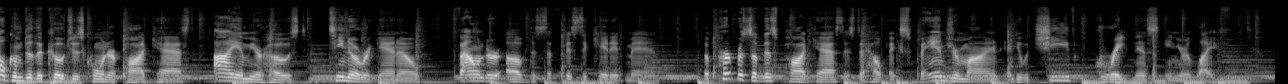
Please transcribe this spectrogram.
Welcome to the Coach's Corner podcast. I am your host, Tino Regano, founder of The Sophisticated Man. The purpose of this podcast is to help expand your mind and to achieve greatness in your life.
